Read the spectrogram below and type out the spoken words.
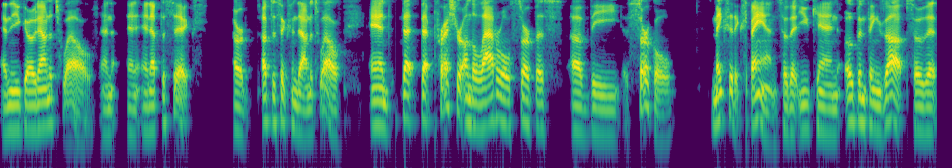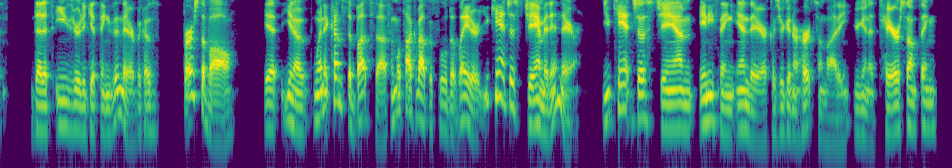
And then you go down to 12 and, and, and up to six, or up to six and down to 12. And that, that pressure on the lateral surface of the circle makes it expand so that you can open things up so that that it's easier to get things in there. Because first of all it you know when it comes to butt stuff and we'll talk about this a little bit later you can't just jam it in there. You can't just jam anything in there because you're going to hurt somebody. You're going to tear something.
